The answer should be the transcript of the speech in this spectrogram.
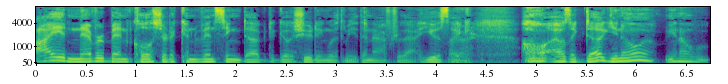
I had never been closer to convincing Doug to go shooting with me than after that. He was like, "Oh," I was like, "Doug, you know, you know."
